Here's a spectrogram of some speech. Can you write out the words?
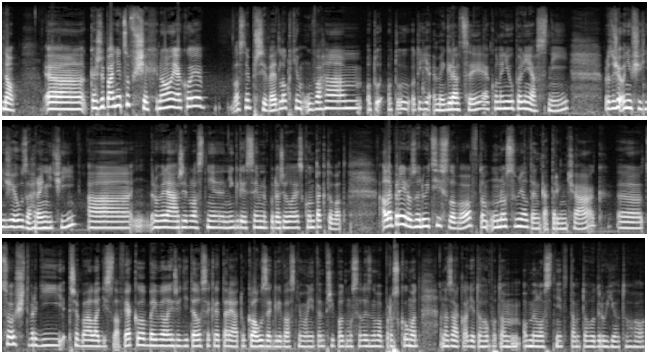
No, uh, každopádně co všechno, jako je vlastně přivedlo k těm úvahám o, tu, o, tu, o té emigraci, jako není úplně jasný, protože oni všichni žijou v zahraničí a novináři vlastně nikdy se jim nepodařilo je skontaktovat. Ale prej rozhodující slovo v tom únosu měl ten Katrinčák, eh, což tvrdí třeba Ladislav Jakl, bývalý ředitel sekretariátu Klauze, kdy vlastně oni ten případ museli znova proskoumat a na základě toho potom omilostnit tam toho druhého, toho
